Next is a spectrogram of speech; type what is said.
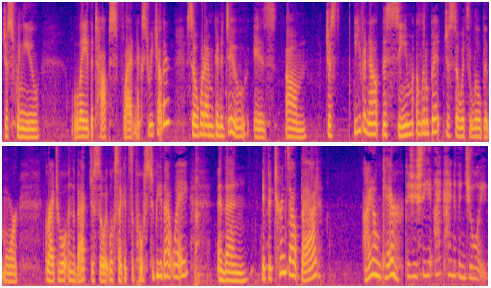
just when you lay the tops flat next to each other. So what I'm going to do is um, just even out this seam a little bit, just so it's a little bit more gradual in the back, just so it looks like it's supposed to be that way. And then if it turns out bad, I don't care. Because you see, I kind of enjoy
